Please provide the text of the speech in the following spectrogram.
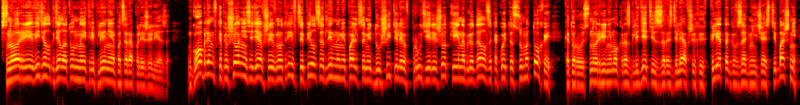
Снорри видел, где латунные крепления поцарапали железо. Гоблин в капюшоне, сидевший внутри, вцепился длинными пальцами душителя в прутье решетки и наблюдал за какой-то суматохой, которую Снорри не мог разглядеть из-за разделявших их клеток в задней части башни,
